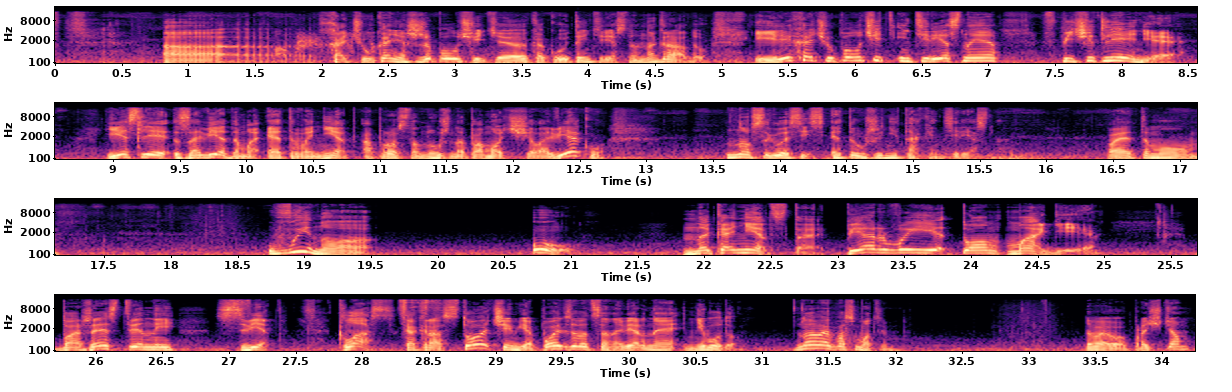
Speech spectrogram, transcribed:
а, хочу, конечно же, получить э, какую-то интересную награду. Или хочу получить интересные впечатления. Если заведомо этого нет, а просто нужно помочь человеку, но согласись, это уже не так интересно. Поэтому... Увы, но... О, наконец-то! Первый том магии. Божественный свет. Класс. Как раз то, чем я пользоваться, наверное, не буду. Ну, давай посмотрим. Давай его прочтем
